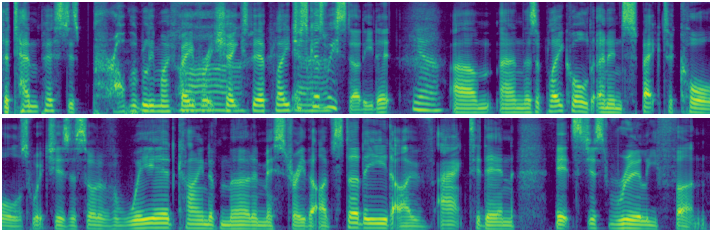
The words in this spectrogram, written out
the Tempest is probably my favourite Shakespeare play, just because yeah. We studied it. Yeah. Um, and there's a play called An Inspector Calls, which is a sort of weird kind of murder mystery that I've studied, I've acted in. It's just really fun.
